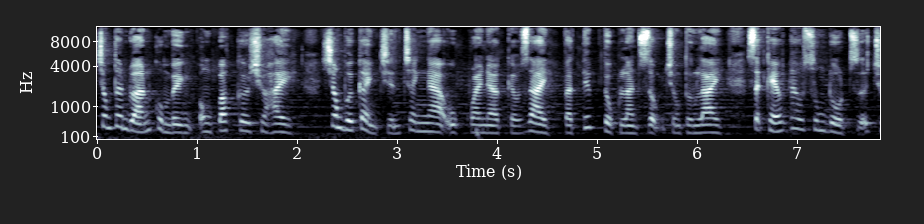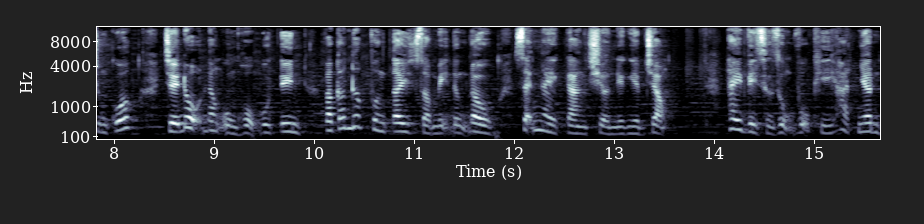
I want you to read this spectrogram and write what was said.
trong tiên đoán của mình, ông Parker cho hay, trong bối cảnh chiến tranh Nga-Ukraine kéo dài và tiếp tục lan rộng trong tương lai, sẽ kéo theo xung đột giữa Trung Quốc, chế độ đang ủng hộ Putin và các nước phương Tây do Mỹ đứng đầu sẽ ngày càng trở nên nghiêm trọng. Thay vì sử dụng vũ khí hạt nhân,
